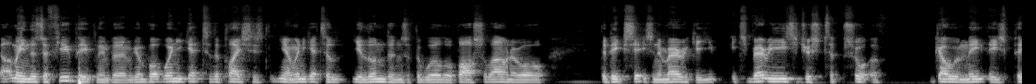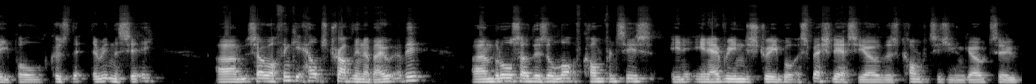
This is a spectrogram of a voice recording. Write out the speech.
I mean, there's a few people in Birmingham, but when you get to the places, you know, when you get to your Londons of the world or Barcelona or the big cities in America, you, it's very easy just to sort of go and meet these people because they're in the city. Um, so I think it helps traveling about a bit. Um, but also, there's a lot of conferences in, in every industry, but especially SEO. There's conferences you can go to,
